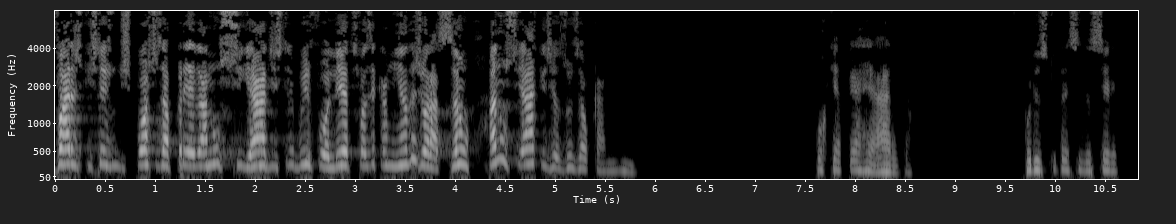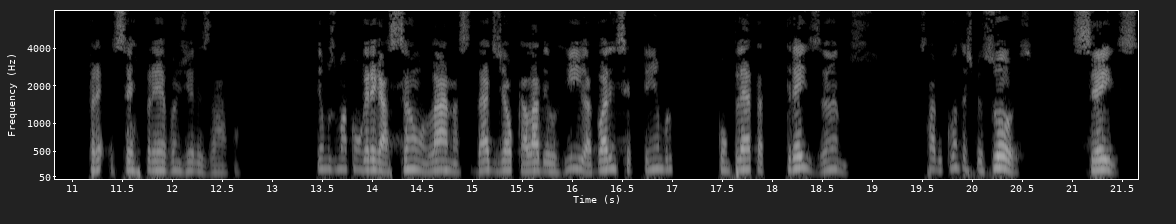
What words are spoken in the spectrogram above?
Vários que estejam dispostos a pregar, anunciar, distribuir folhetos, fazer caminhadas de oração, anunciar que Jesus é o caminho. Porque a terra é árida. Por isso que precisa ser, ser pré-evangelizada. Temos uma congregação lá na cidade de Alcalá del Rio, agora em setembro, completa três anos. Sabe quantas pessoas? Seis.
